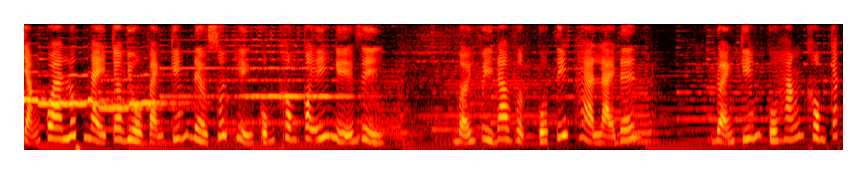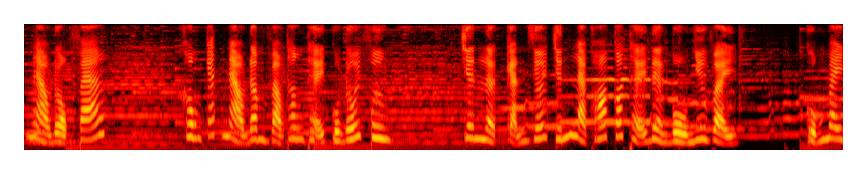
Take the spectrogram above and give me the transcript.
Chẳng qua lúc này cho dù vạn kiếm đều xuất hiện cũng không có ý nghĩa gì. Bởi vì đao vực của Tiết Hà lại đến. Đoạn kiếm của hắn không cách nào đột phá. Không cách nào đâm vào thân thể của đối phương. Trên lệch cảnh giới chính là khó có thể đền bù như vậy. Cũng may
